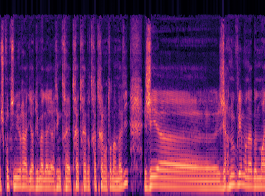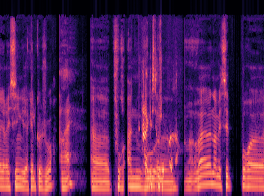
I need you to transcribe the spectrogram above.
Je continuerai à dire du mal à iRacing très, très, très, très, très longtemps dans ma vie. J'ai euh, j'ai renouvelé mon abonnement à iRacing il y a quelques jours. Ouais. euh, pour à nouveau. la question que je euh, ouais, ouais, non, mais c'est pour. euh,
